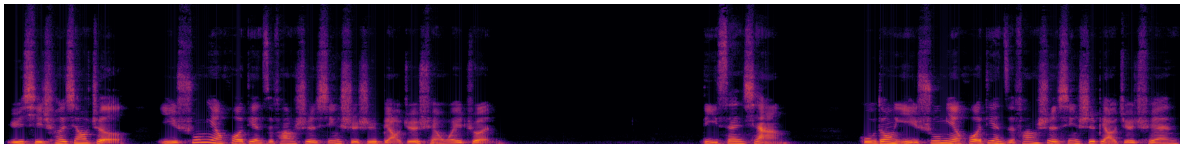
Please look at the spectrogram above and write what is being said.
逾期撤销者，以书面或电子方式行使之表决权为准。第三项，股东以书面或电子方式行使表决权，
